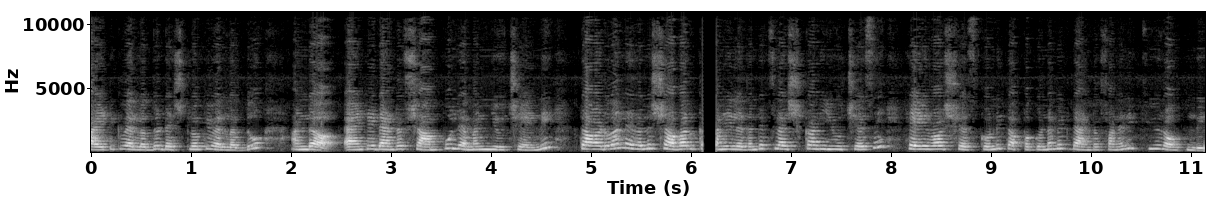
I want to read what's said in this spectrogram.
బయటికి వెళ్ళొద్దు డస్ట్లోకి వెళ్ళొద్దు. And anti dandruff shampoo lemon use చేయండి. థర్డ్ వన్ ఏదైనా షవర్ కానీ లేదంటే ఫ్లష్ కానీ యూజ్ చేసి హెయిర్ వాష్ చేసుకోండి. తప్పకుండా మీకు డాండ్రఫ్ అనేది క్యూర్ అవుతుంది.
